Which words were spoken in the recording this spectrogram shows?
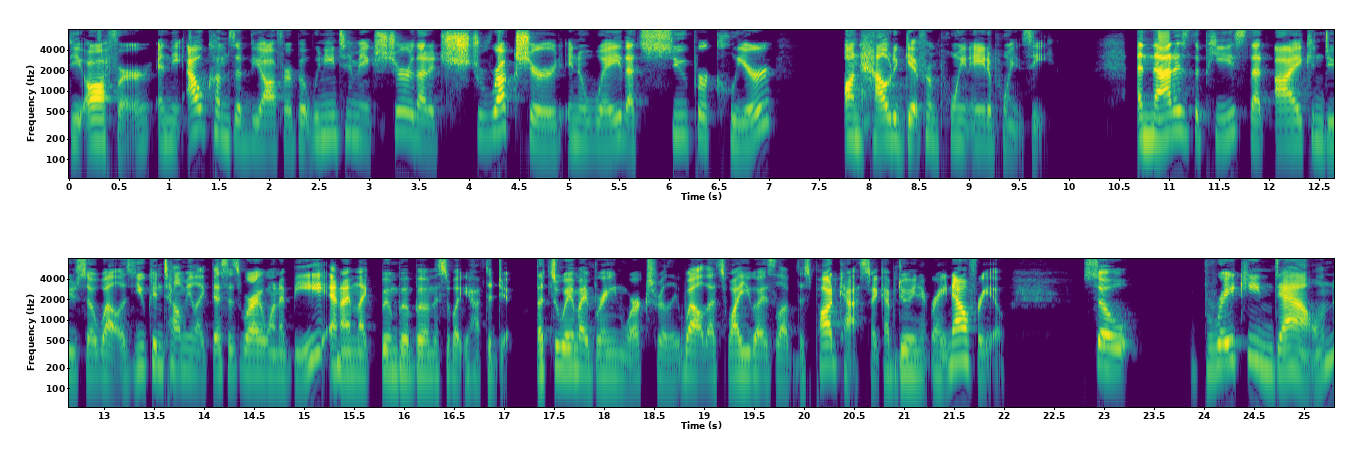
the offer and the outcomes of the offer but we need to make sure that it's structured in a way that's super clear on how to get from point A to point Z And that is the piece that I can do so well is you can tell me like this is where I want to be and I'm like boom boom boom this is what you have to do. That's the way my brain works really well. That's why you guys love this podcast. Like I'm doing it right now for you. So breaking down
